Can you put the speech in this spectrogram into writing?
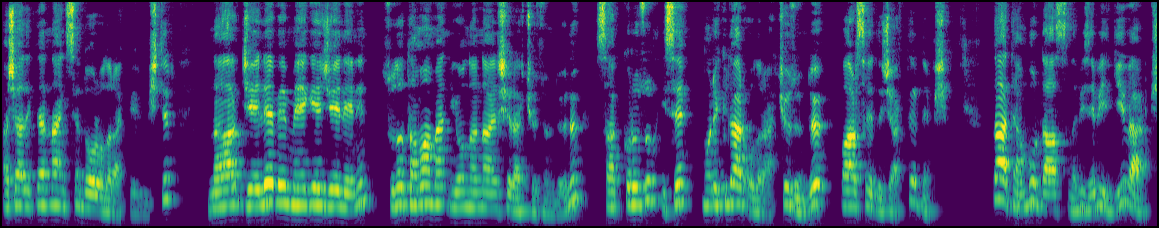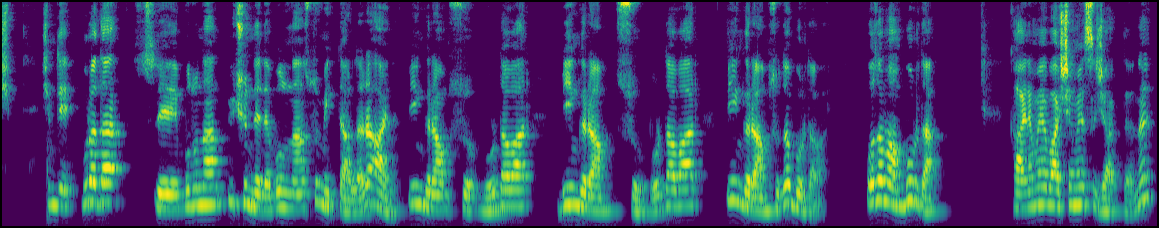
aşağıdakilerden hangisine doğru olarak verilmiştir? NaCl ve MgCl'nin suda tamamen iyonlarına ayrışarak çözündüğünü, sakkarozun ise moleküler olarak çözündüğü varsayılacaktır demiş. Zaten burada aslında bize bilgiyi vermiş. Şimdi burada e, bulunan üçünde de bulunan su miktarları aynı. 1000 gram su burada var. 1000 gram su burada var. 1000 gram su da burada var. O zaman burada kaynamaya başlamaya sıcaklığını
